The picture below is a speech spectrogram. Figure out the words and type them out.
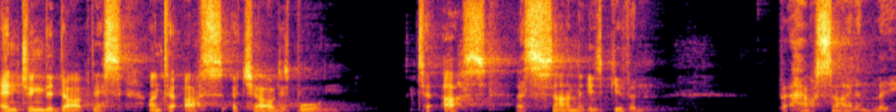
entering the darkness. Unto us a child is born. To us a son is given. But how silently,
